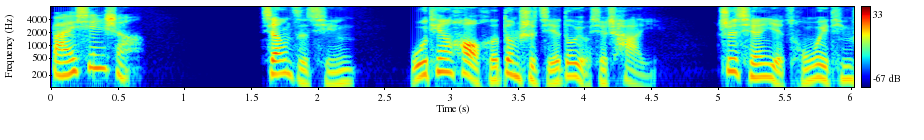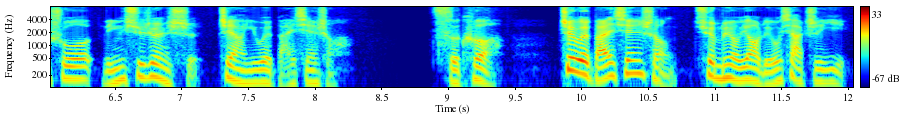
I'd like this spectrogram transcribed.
白先生，江子晴、吴天昊和邓世杰都有些诧异，之前也从未听说林旭认识这样一位白先生啊。此刻。这位白先生却没有要留下之意，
